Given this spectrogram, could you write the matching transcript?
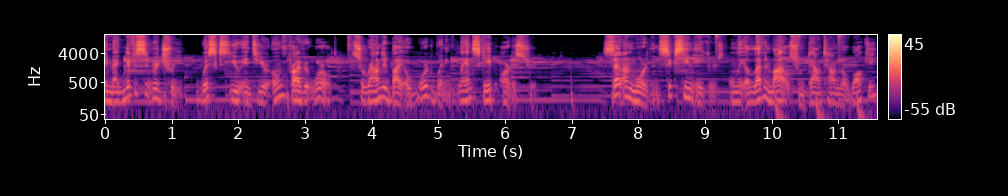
A magnificent retreat whisks you into your own private world, surrounded by award winning landscape artistry. Set on more than 16 acres, only 11 miles from downtown Milwaukee,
